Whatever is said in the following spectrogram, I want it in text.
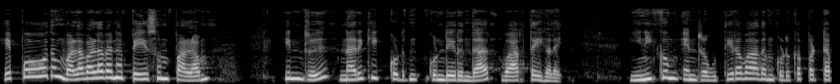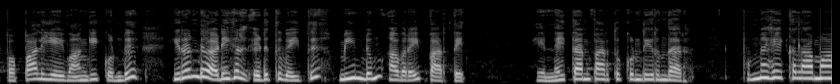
எப்போதும் வளவளவென பேசும் பழம் இன்று நறுக்கி கொண்டிருந்தார் வார்த்தைகளை. இனிக்கும் என்ற உத்திரவாதம் கொடுக்கப்பட்ட பப்பாளியை வாங்கி கொண்டு இரண்டு அடிகள் எடுத்து வைத்து மீண்டும் அவரை பார்த்தேன். என்னைத்தான் பார்த்து கொண்டிருந்தார். புன்னகைக்கலாமா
